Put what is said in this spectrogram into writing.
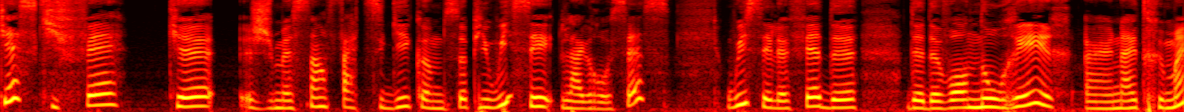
qu'est-ce qui fait que je me sens fatiguée comme ça? Puis oui, c'est la grossesse. Oui, c'est le fait de, de devoir nourrir un être humain,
